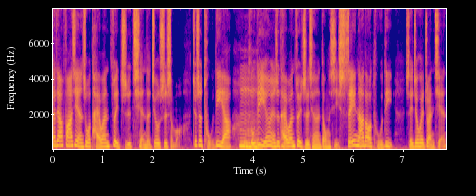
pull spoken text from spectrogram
大家发现说，台湾最值钱的就是什么？就是土地啊！土地永远是台湾最值钱的东西，谁拿到土地，谁就会赚钱。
